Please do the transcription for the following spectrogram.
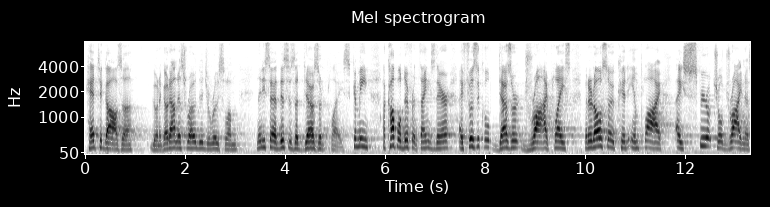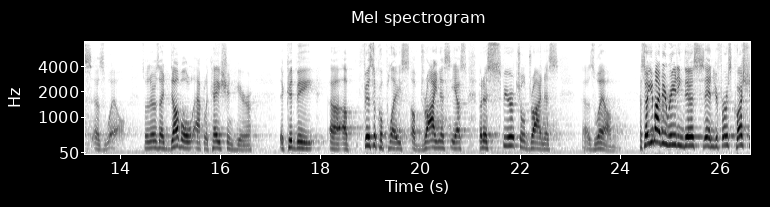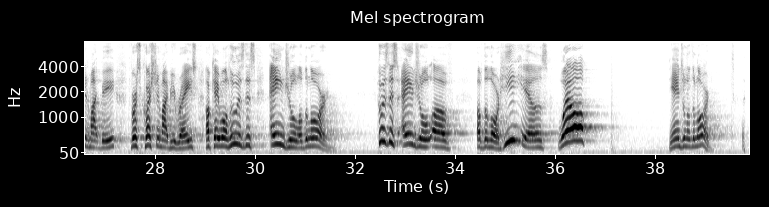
head to Gaza. You're going to go down this road to Jerusalem. Then he said, This is a desert place. Can mean a couple different things there a physical desert, dry place, but it also could imply a spiritual dryness as well. So there's a double application here. It could be uh, a physical place of dryness, yes, but a spiritual dryness as well. And so you might be reading this, and your first question might be first question might be raised okay, well, who is this angel of the Lord? Who is this angel of, of the Lord? He is, well, the angel of the Lord.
